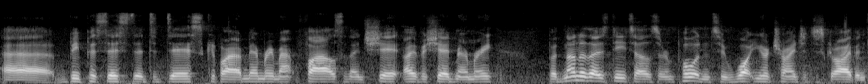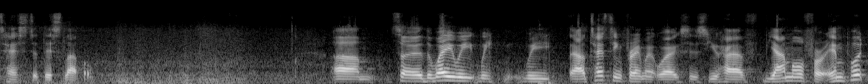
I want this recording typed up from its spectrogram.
uh, be persisted to disk by memory map files and then share over shared memory. But none of those details are important to what you're trying to describe and test at this level. Um, so the way we, we, we, our testing framework works is you have YAML for input,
